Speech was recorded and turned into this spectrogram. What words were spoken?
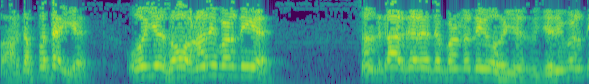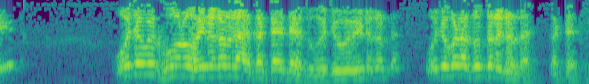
ਬਾਹਰ ਤਾਂ ਪਤਾ ਹੀ ਹੈ। ਉਹ ਜੇ ਸੌ ਉਹਨਾਂ ਦੀ ਬਣਦੀ ਹੈ। ਸੰਸਕਾਰ ਕਰੇ ਤੇ ਪੰਡਤ ਦੀ ਉਹ ਜੇ ਦੂਜੇ ਦੀ ਬਣਦੀ ਹੈ। ਉਹ ਜੋ ਵੀ ਖੂਨ ਉਹੀ ਨਿਕਲਦਾ ਹੈ, ਕੱਟੇ ਤੇ ਦੂਏ ਜੋ ਵੀ ਨਿਕਲਦਾ ਉਹ ਜੋ ਕਿਹੜਾ ਦੁੱਧ ਨਿਕਲਦਾ ਹੈ, ਕੱਟੇ ਤੇ।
